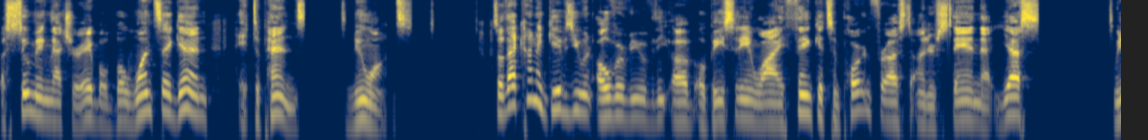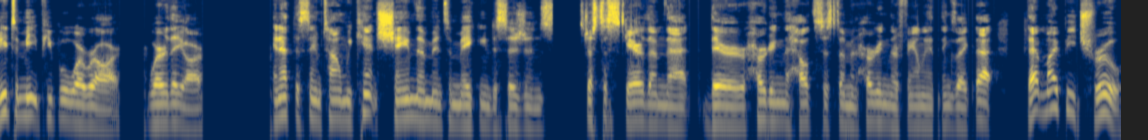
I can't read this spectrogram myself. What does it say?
assuming that you're able. But once again, it depends. Nuance. So that kind of gives you an overview of the of obesity and why I think it's important for us to understand that yes, we need to meet people where we are, where they are. And at the same time, we can't shame them into making decisions just to scare them that they're hurting the health system and hurting their family and things like that. That might be true,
